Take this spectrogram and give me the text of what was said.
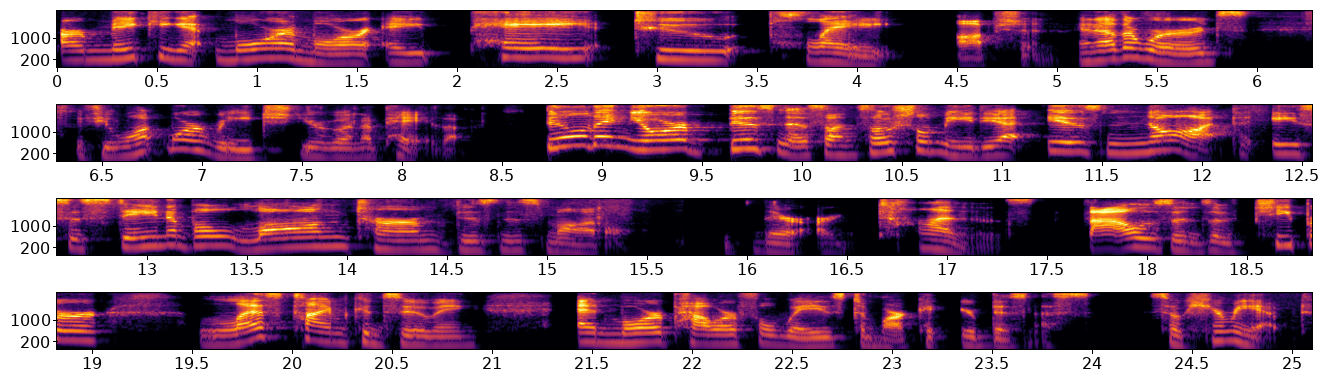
are making it more and more a pay to play option. In other words, if you want more reach, you're going to pay them. Building your business on social media is not a sustainable long term business model. There are tons, thousands of cheaper, less time consuming, and more powerful ways to market your business. So, hear me out.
